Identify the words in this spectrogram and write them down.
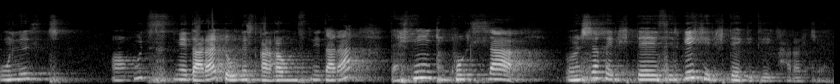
үнэлж гүйцэтгэсний дараа үнэлт гаргаа үнэлсний дараа дахин тунхаглалаа унших хэрэгтэй, сэргээх хэрэгтэй гэдгийг харуулж байна.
